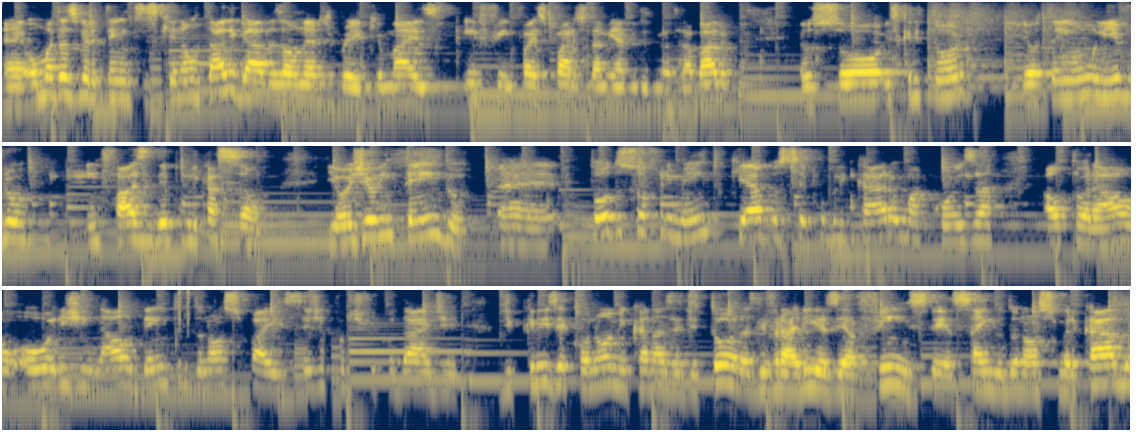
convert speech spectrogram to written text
É, uma das vertentes que não está ligadas ao Nerd Break, mas, enfim, faz parte da minha vida e do meu trabalho, eu sou escritor eu tenho um livro em fase de publicação. E hoje eu entendo é, todo o sofrimento que é você publicar uma coisa autoral ou original dentro do nosso país, seja por dificuldade de crise econômica nas editoras, livrarias e afins saindo do nosso mercado,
